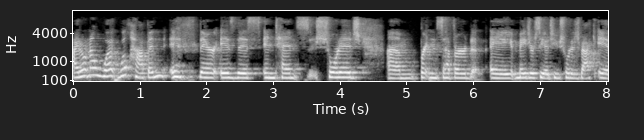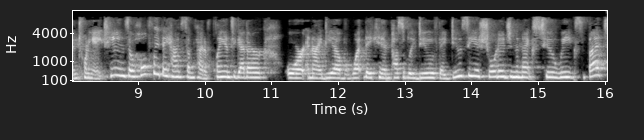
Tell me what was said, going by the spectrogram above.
I don't know what will happen if there is this intense shortage. Um, Britain suffered a major CO2 shortage back in 2018. So hopefully they have some kind of plan together or an idea of what they can possibly do if they do see a shortage in the next two weeks, but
